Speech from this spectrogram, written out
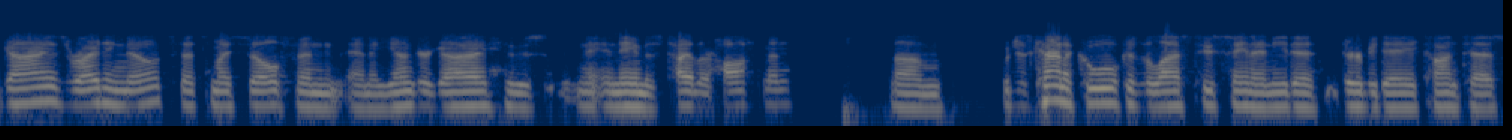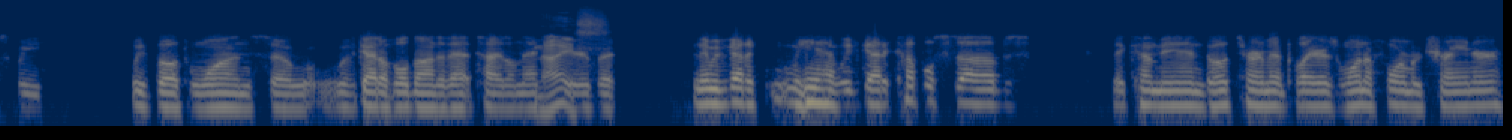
guys writing notes. That's myself and and a younger guy whose n- name is Tyler Hoffman, um, which is kind of cool because the last two Santa Anita Derby Day contests we we've both won. So we've got to hold on to that title next year. Nice. But and then we've got a yeah we've got a couple subs that come in, both tournament players. One a former trainer,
